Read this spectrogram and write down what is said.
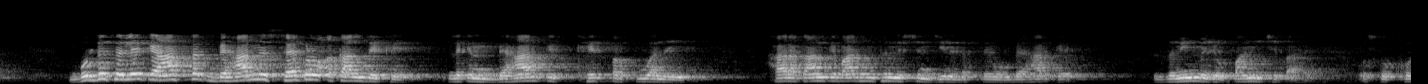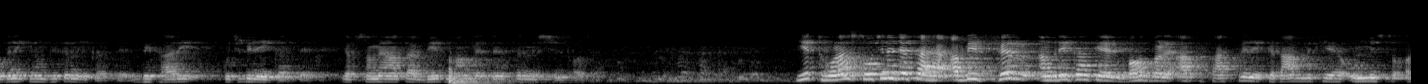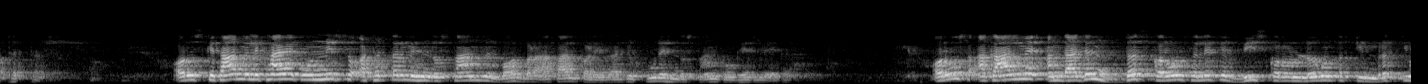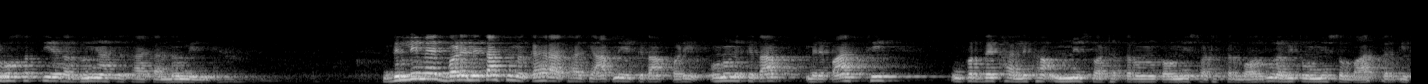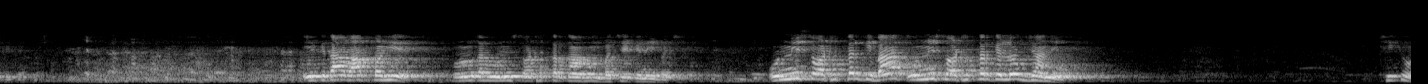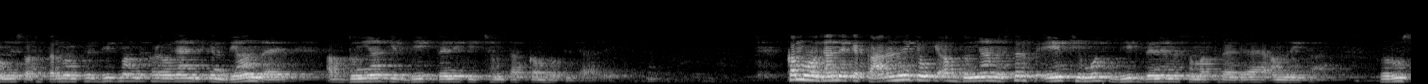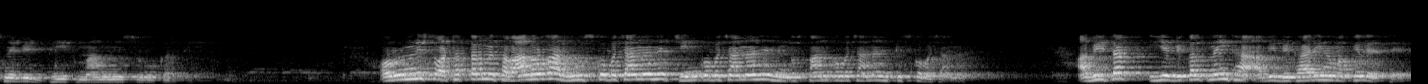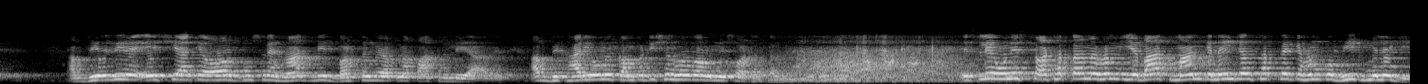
बुद्ध से लेकर आज तक बिहार ने सैकड़ों अकाल देखे, लेकिन बिहार के खेत पर कुआ नहीं हर अकाल के बाद हम फिर निश्चिंत जीने लगते हैं। वो बिहार के ज़मीन में जो पानी छिपा है उसको खोदने की हम फ़िक्र नहीं करते, भिखारी कुछ भी नहीं करते। जब समय आता है भीख मांग लेते हैं, फिर निश्चिंत हो जाते ये थोड़ा सोचने जैसा है। अभी फिर अमेरिका के एक बहुत बड़े अर्थशास्त्री ने किताब लिखी है 1978 और उस किताब में लिखा है कि 1978 में हिंदुस्तान में बहुत बड़ा अकाल पड़ेगा, जो पूरे हिंदुस्तान को घेर लेगा। और उस अकाल में अंदाजन 10 करोड़ से लेकर 20 करोड़ लोगों तक की मृत्यु हो सकती है अगर दुनिया से सहायता न मिली दिल्ली में एक बड़े नेता से मैं कह रहा था कि आपने ये किताब पढ़ी। उन्होंने किताब मेरे पास थी, ऊपर देखा, लिखा उन्नीस सौ अठहत्तर 1978 उनका 1978 बहुत दूर, अभी तो उन्नीस सौ बहत्तर की फ़िक्र ये किताब आप पढ़िए। उन्होंने कहा उन्नीस सौ अठहत्तर कहा हम बचे कि नहीं बचे? 1978 की बात 1978 के लोग जाने ठीक है 1978 में हम फिर भीख मांगने खड़े हो जाएँगे, लेकिन ध्यान रहे, अब दुनिया की भीख देने की क्षमता कम होती जा रही है। कम हो जाने के कारण है, क्योंकि अब दुनिया में सिर्फ़ एक ही मुल्क भीख देने में समर्थ रह गया है, अमेरिका। रूस ने भी भीख मांगनी शुरू कर दी। और 1978 में सवाल होगा, रूस को बचाना है, चीन को बचाना है, हिंदुस्तान को बचाना है, किसको बचाना है? अभी तक ये विकल्प नहीं था, अभी भिखारी हम अकेले थे। अब धीरे धीरे एशिया के और दूसरे हाथ भी बढ़ते हुए अपना पात्र लिए आ रहे हैं। अब भिखारियों में कंपटीशन होगा उन्नीस में। इसलिए उन्नीस सौ अठहत्तर में हम ये बात मान के नहीं चल सकते कि हमको भीख मिलेगी।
